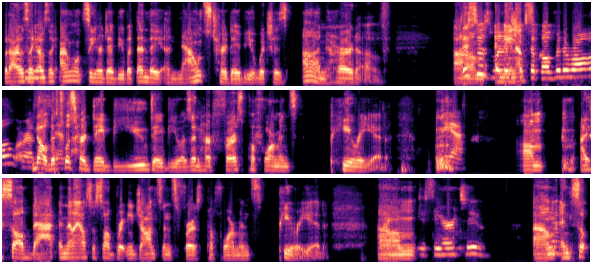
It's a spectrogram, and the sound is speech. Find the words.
But I was mm-hmm. like, I mm-hmm. was like, I won't see her debut. But then they announced her debut, which is unheard of. Um, this was when she took over the role, or no? This was her debut. Debut, as in her first performance. Period. Yeah. um, I saw that, and then I also saw Brittany Johnson's first performance period. Um, you see her too. Um, yeah. And so,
